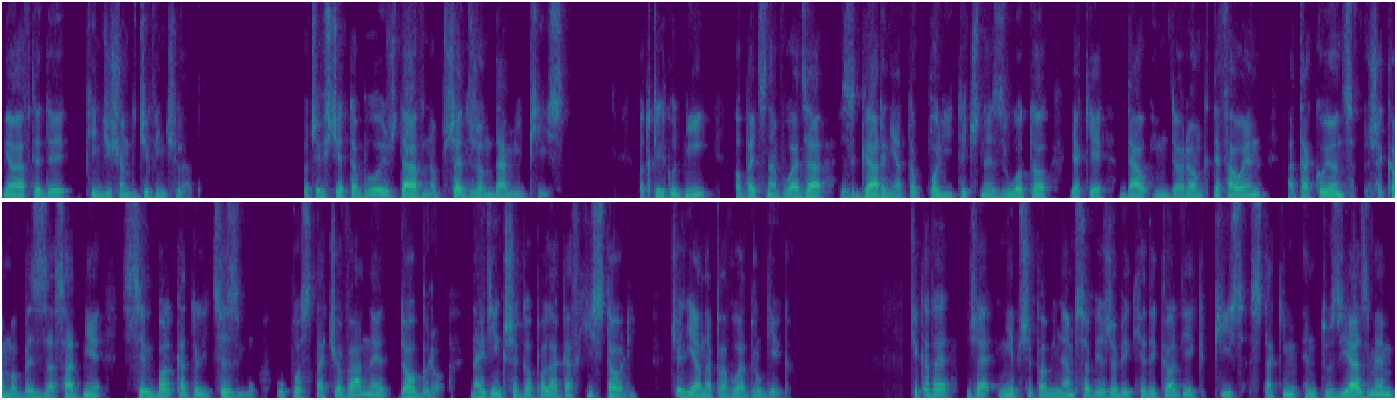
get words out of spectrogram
Miała wtedy 59 lat. Oczywiście to było już dawno, przed rządami PiS. Od kilku dni obecna władza zgarnia to polityczne złoto, jakie dał im do rąk TVN, atakując rzekomo bezzasadnie symbol katolicyzmu, upostaciowane dobro największego Polaka w historii, czyli Jana Pawła II. Ciekawe, że nie przypominam sobie, żeby kiedykolwiek PiS z takim entuzjazmem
